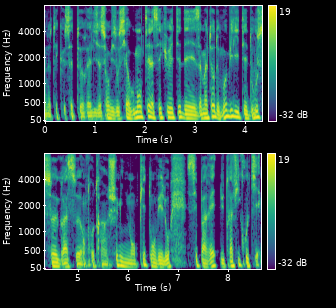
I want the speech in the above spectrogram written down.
Notez que cette réalisation vise aussi à augmenter la sécurité des amateurs de mobilité douce grâce entre autres à un cheminement piéton-vélo séparé du trafic routier.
